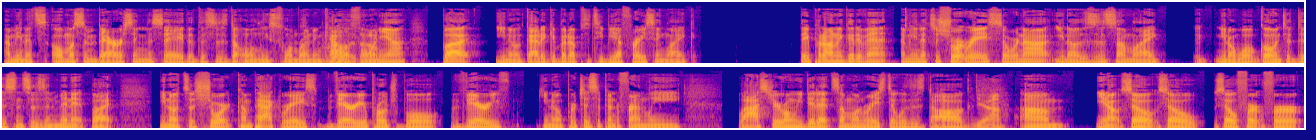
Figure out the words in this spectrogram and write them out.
I mean, it's almost embarrassing to say that this is the only swim run in Really, though. California, but you know, got to give it up to TBF Racing like they put on a good event. I mean, it's a short race, so we're not, you know, this isn't some like you know, we'll go into distances in a minute, but you know, it's a short, compact race, very approachable, very you know, participant friendly. Last year when we did it, someone raced it with his dog. Yeah. Um, you know, so so so for for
